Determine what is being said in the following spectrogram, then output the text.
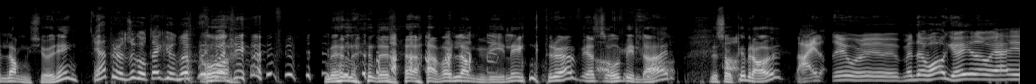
langkjøring. Jeg prøvde så godt jeg kunne. Og- Men det her var langhviling, tror jeg. Jeg så bildet her. Det så ikke bra ut. Nei det gjorde Men det var gøy, og jeg,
